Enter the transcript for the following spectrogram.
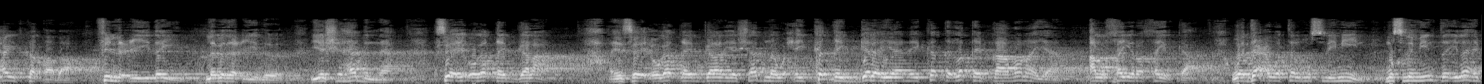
xaydka qaba fi lciidayn labada ciidood. Yashhadna si ay uga qayb galaan si ay uga qayb galaan yashhadna waxay ka qaybgalayaan ay la qayb qaadanayaan alkhayra khayrka wa dacwat almuslimiin. Muslimiinta ilaahay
